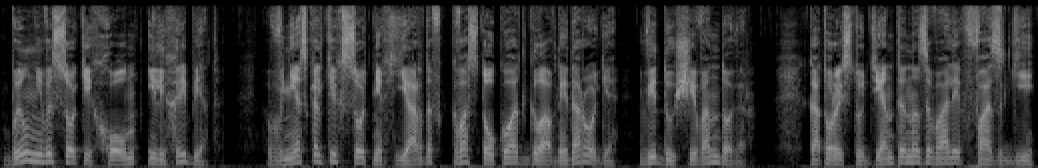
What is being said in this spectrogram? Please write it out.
был невысокий холм или хребет – в нескольких сотнях ярдов к востоку от главной дороги, ведущей в Андовер, который студенты называли Фазги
